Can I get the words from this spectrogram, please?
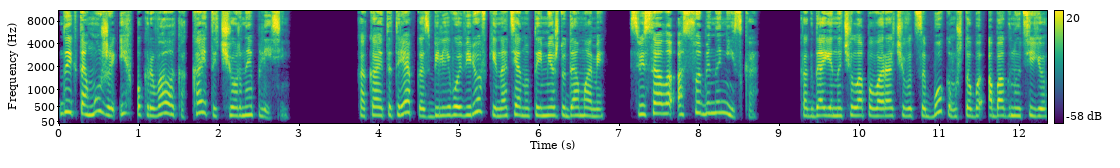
да и к тому же их покрывала какая-то черная плесень. Какая-то тряпка с бельевой веревки, натянутой между домами, свисала особенно низко. Когда я начала поворачиваться боком, чтобы обогнуть ее,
